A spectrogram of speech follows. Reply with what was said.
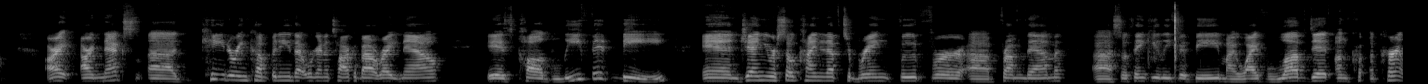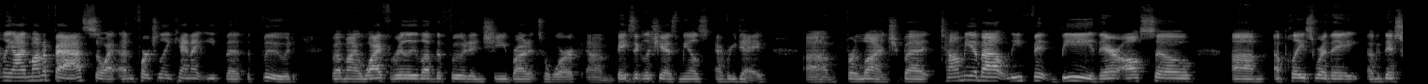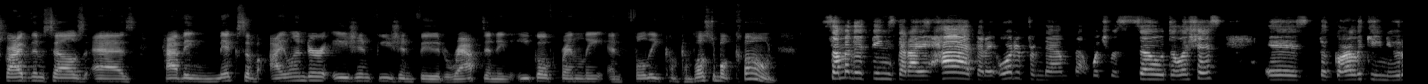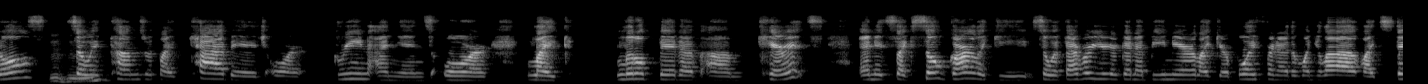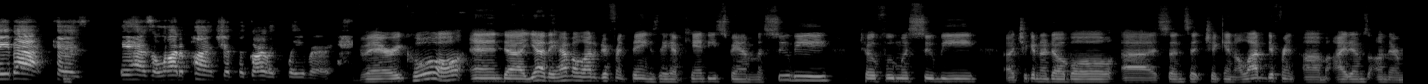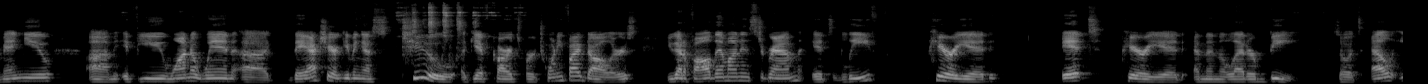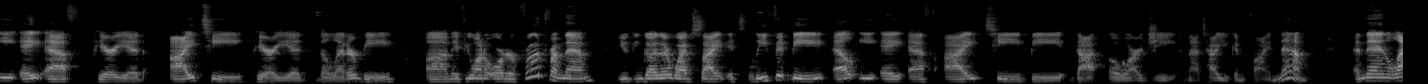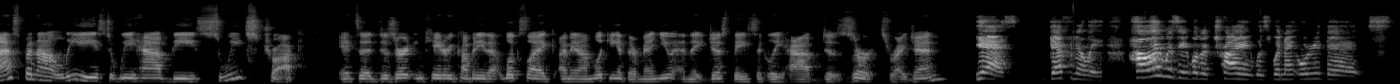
All right, our next uh, catering company that we're going to talk about right now is called Leaf It Be. And Jen, you were so kind enough to bring food for uh, from them. Uh, so thank you, Leaf It Be. My wife loved it. Un- currently, I'm on a fast, so I unfortunately cannot eat the, the food. But my wife really loved the food, and she brought it to work. Um, basically, she has meals every day um, for lunch. But tell me about Leaf It Be. They're also um, a place where they uh, describe themselves as having mix of islander Asian fusion food wrapped in an eco-friendly and fully compostable cone. Some of the things that I had that I ordered from them, that which was so delicious, is the garlicky noodles. Mm-hmm. So it comes with like cabbage or green onions or like little bit of um, carrots and it's like so garlicky so if ever you're gonna be near like your boyfriend or the one you love like stay back because it has a lot of punch of the garlic flavor. Very cool. And uh, yeah, they have a lot of different things. They have candy spam musubi tofu musubi uh, chicken adobo, uh, sunset chicken, a lot of different um, items on their menu. Um, if you want to win, uh, they actually are giving us two gift cards for $25. You got to follow them on Instagram. It's leaf, period, it, period, and then the letter B. So it's L E A F, period, IT period the letter B um, if you want to order food from them, you can go to their website. It's leafitb, L E A F I T B dot O R G, and that's how you can find them. And then last but not least, we have the Sweets Truck. It's a dessert and catering company that looks like, I mean, I'm looking at their menu and they just basically have desserts, right, Jen? Yes, definitely. How I was able to try it was when I ordered the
